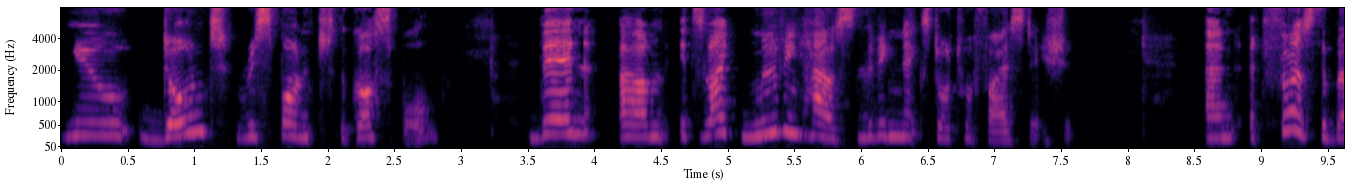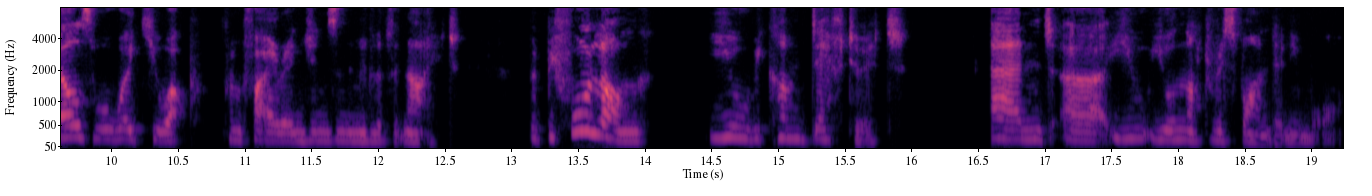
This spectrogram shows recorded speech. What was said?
you don't respond to the gospel, then um, it's like moving house, living next door to a fire station. And at first, the bells will wake you up from fire engines in the middle of the night. But before long, you will become deaf to it and uh, you, you'll not respond anymore.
